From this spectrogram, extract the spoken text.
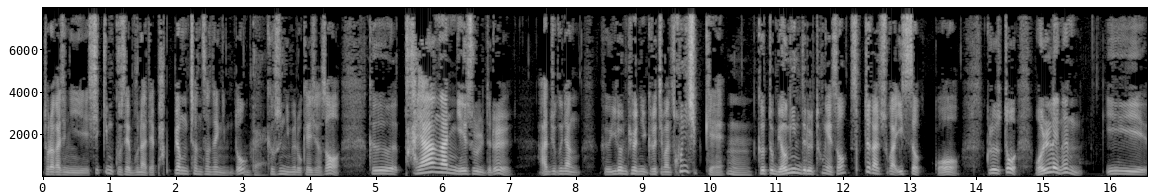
돌아가신 이 식김구세 문화재 박병천 선생님도 네. 교수님으로 계셔서 그 다양한 예술들을 아주 그냥 그 이런 표현이 그렇지만 손쉽게 음. 그것도 명인들을 통해서 습득할 수가 있었고 그리고 또 원래는 이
